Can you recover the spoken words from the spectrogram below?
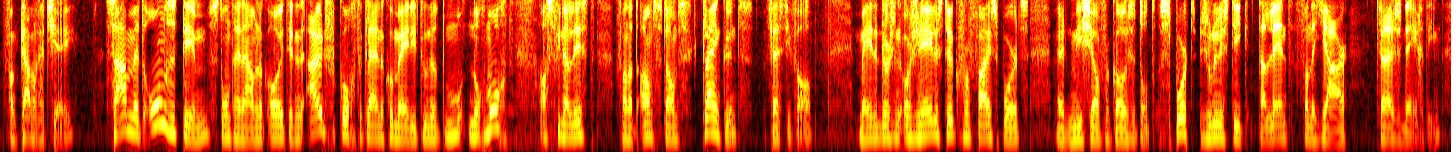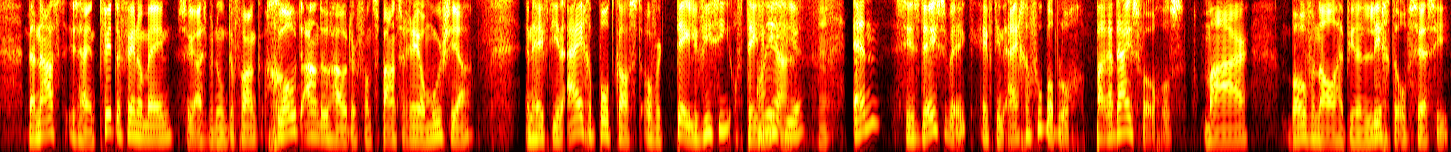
van cabaretier. Samen met onze Tim stond hij namelijk ooit in een uitverkochte kleine komedie toen het mo- nog mocht als finalist van het Amsterdams Kleinkunstfestival. Mede door zijn originele stukken voor Five Sports werd Michel verkozen tot sportjournalistiek talent van het jaar 2019. Daarnaast is hij een Twitter-fenomeen, zojuist benoemd door Frank, groot aandeelhouder van het Spaanse Real Murcia. En heeft hij een eigen podcast over televisie of televisie. Oh ja. Ja. En sinds deze week heeft hij een eigen voetbalblog, Paradijsvogels. Maar bovenal heb je een lichte obsessie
